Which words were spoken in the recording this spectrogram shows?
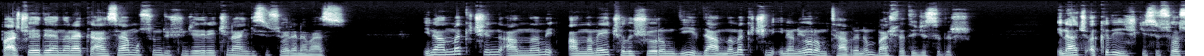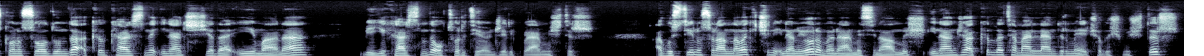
Parçaya dayanarak Anselmus'un düşünceleri için hangisi söylenemez? İnanmak için anlamı, anlamaya çalışıyorum değil de anlamak için inanıyorum tavrının başlatıcısıdır. İnanç akıl ilişkisi söz konusu olduğunda akıl karşısında inanç ya da imana, bilgi karşısında da otoriteye öncelik vermiştir. Agustinus'un anlamak için inanıyorum önermesini almış, inancı akılla temellendirmeye çalışmıştır.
